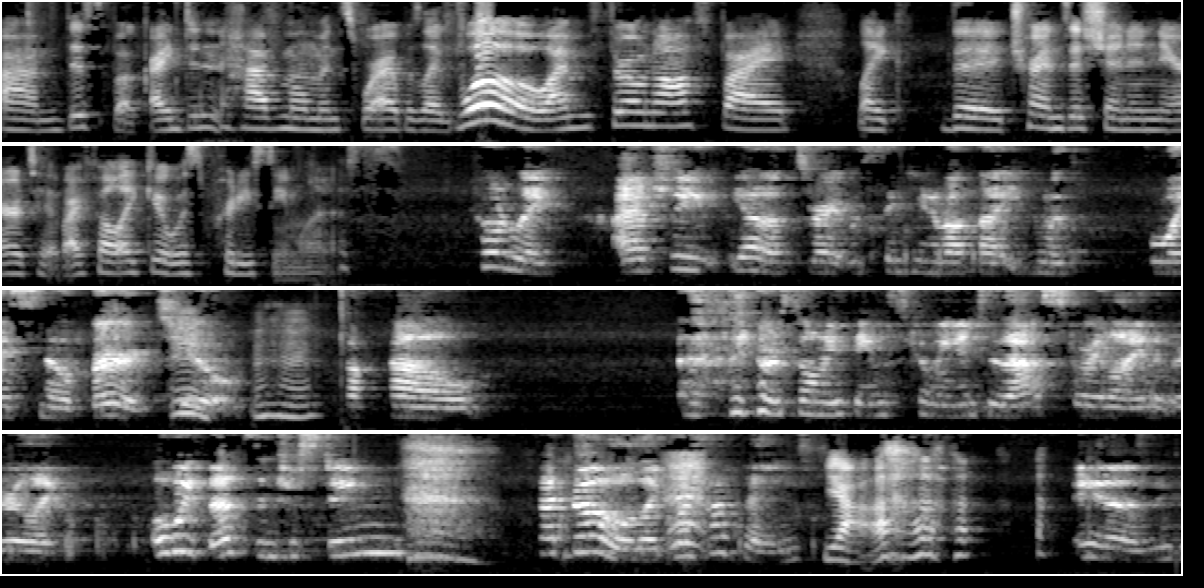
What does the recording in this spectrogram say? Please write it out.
um, this book. I didn't have moments where I was like, "Whoa, I'm thrown off by like the transition in narrative." I felt like it was pretty seamless. totally. I actually, yeah, that's right. Was thinking about that even with Boy Snow Bird too. Mm-hmm. How there were so many things coming into that storyline that we were like, oh wait, that's interesting. How'd go? Like, what happened? Yeah. And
